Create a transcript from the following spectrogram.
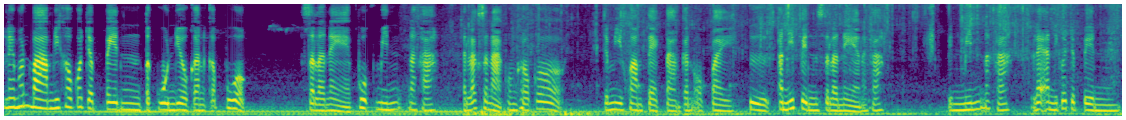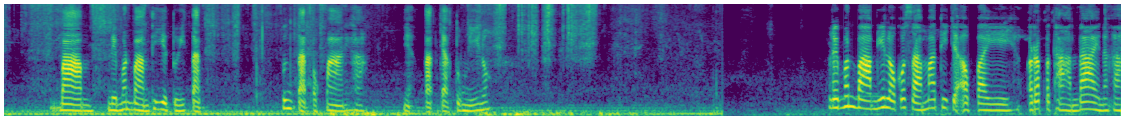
เลมอนบาล์มนี่เขาก็จะเป็นตระกูลเดียวกันกับพวกสะระแหน่พวกมิ้นท์นะคะแต่ลักษณะของเขาก็จะมีความแตกต่างกันออกไป คืออันนี้เป็นสะระแหน่นะคะ เป็นมิ้นท์นะคะ และอันนี้ก็จะเป็นบาล์มเลมอนบาล์มที่ยายตุยตัดเพิ่งตัดออกมานี่ค่ะเนี่ยตัดจากตรงนี้เนาะ เลมอนบาล์มนี้เราก็สามารถที่จะเอาไปรับประทานได้นะคะ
